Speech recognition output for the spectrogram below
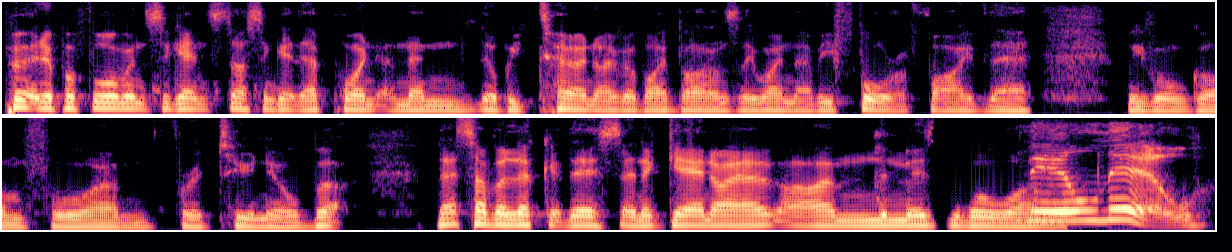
put in a performance against us and get their point, and then there'll be turnover by Barnsley. Won't there be four or five there? We've all gone for um, for a two 0 But let's have a look at this. And again, I I'm the miserable one. Nil nil.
